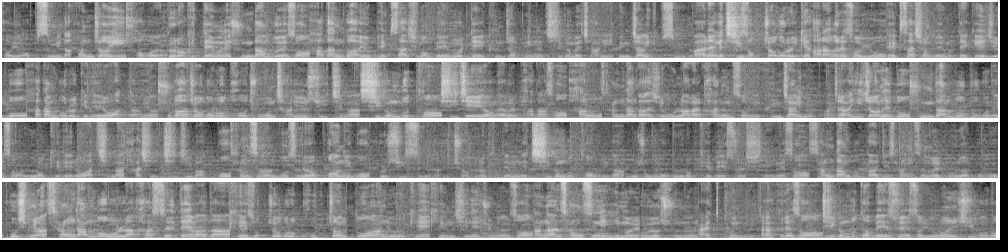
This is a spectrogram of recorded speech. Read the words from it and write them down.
거의 없습니다. 현저히 적어요. 그렇기 때문에 중단부에서 하단과 요 140원 매물대에 근접해 있는 지금의 자리 굉장히 좋습니다. 만약에 지속적으로 이렇게 하락을 해서 요 140원 매물대 깨지고 하단부를 이렇게 내려왔다면 추가적으로 더 좋은 자리일 수 있지만 지금부터 지지의 영향을 받아서 바로 상단까지 올라갈 가능성이 굉장히 높아요. 자 이전에도 중단부 부분에서 이렇게 내려왔지만 다시 지지받고 상승한 모습 몇 번이고 볼 수 있습니다. 그렇죠? 그렇기 때문에 지금부터 우리가 이 종목 이렇게 매수를 진행해서 상단부까지 상 승을 노려보고 보시면 상단부 올라갔을 때마다 계속적으로 고점 또한 이렇게 갱신해주면서 강한 상승의 힘을 보여주는 알트코인입니다. 자 그래서 지금부터 매수해서 이런 식으로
